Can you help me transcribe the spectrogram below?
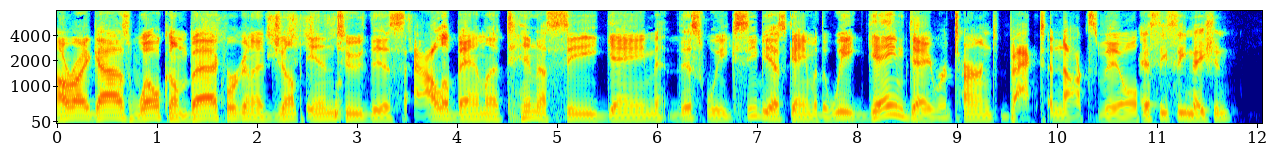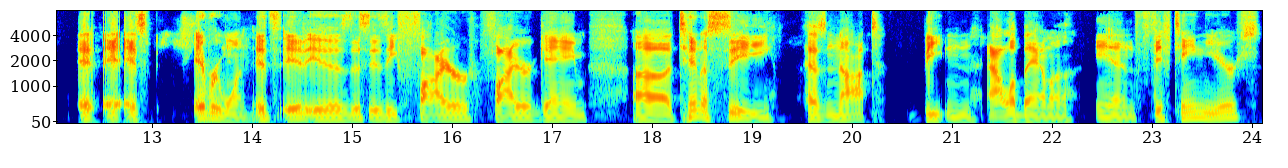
All right, guys, welcome back. We're going to jump into this Alabama Tennessee game this week. CBS game of the week. Game day returns back to Knoxville. SEC Nation. It, it, it's everyone. It's it is this is a fire fire game. Uh, Tennessee has not beaten Alabama in 15 years.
